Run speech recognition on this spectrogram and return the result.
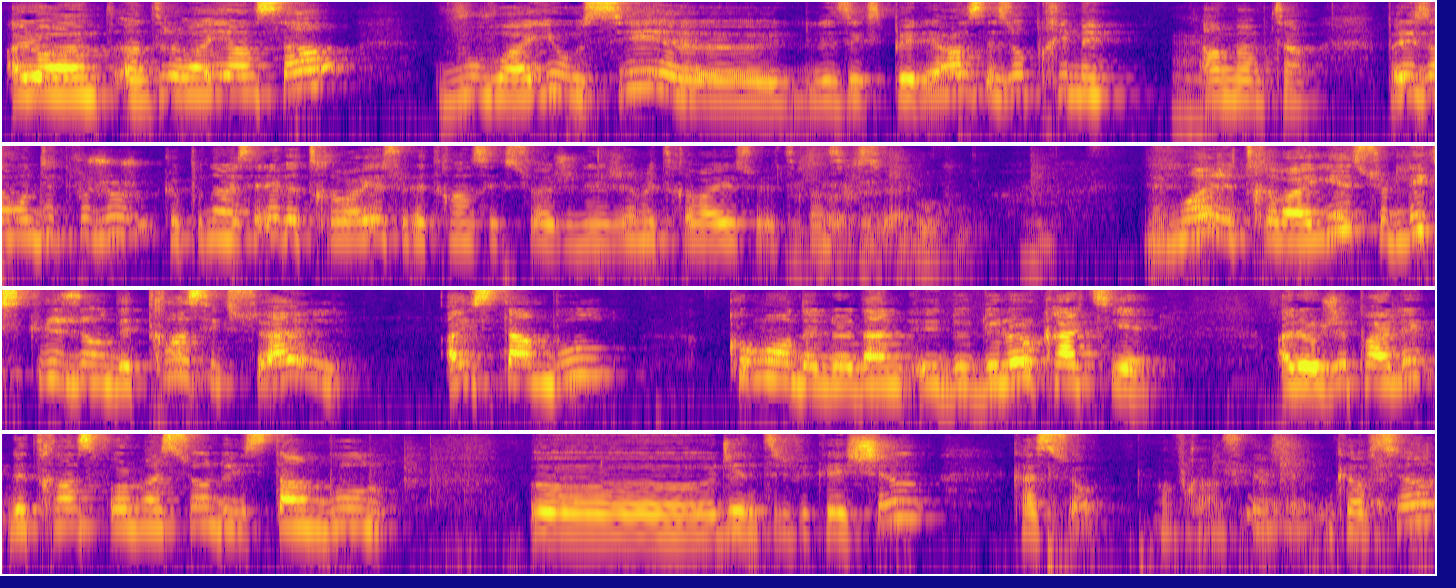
Alors, en, en travaillant ça, vous voyez aussi euh, les expériences des opprimés Hmm. en même temps. Par exemple, on dit toujours que pendant la série, je travaillais sur les transsexuels. Je n'ai jamais travaillé sur les transsexuels. Hmm. Mais moi, j'ai travaillé sur l'exclusion des transsexuels à Istanbul, comment dans leur- dans- de, de leur quartier. Alors, j'ai parlé de transformation de Istanbul, euh, gentrification, cation, en français, cation,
